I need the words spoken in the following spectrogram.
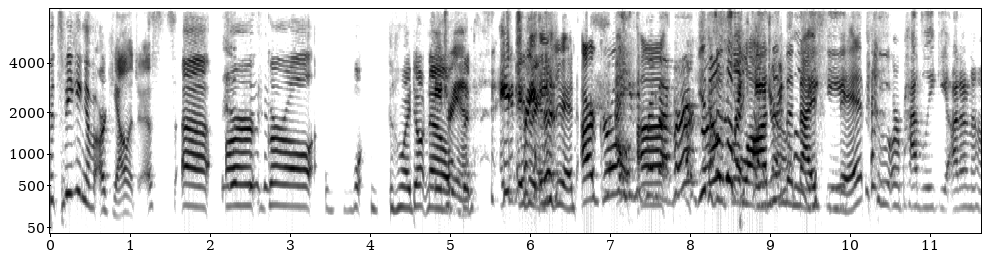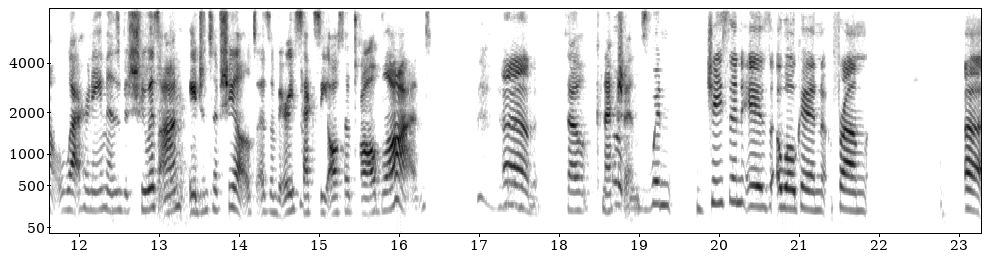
But speaking of archaeologists, uh, our girl, wh- who I don't know, Adrian. but- Adrian. Adrian, our girl I uh, remember. you know the like blonde Adrian in the nice Palicki, knit? who or Padleaky, I don't know what her name is, but she was on Agents of Shield as a very sexy, also tall blonde. um, So connections. when Jason is awoken from uh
